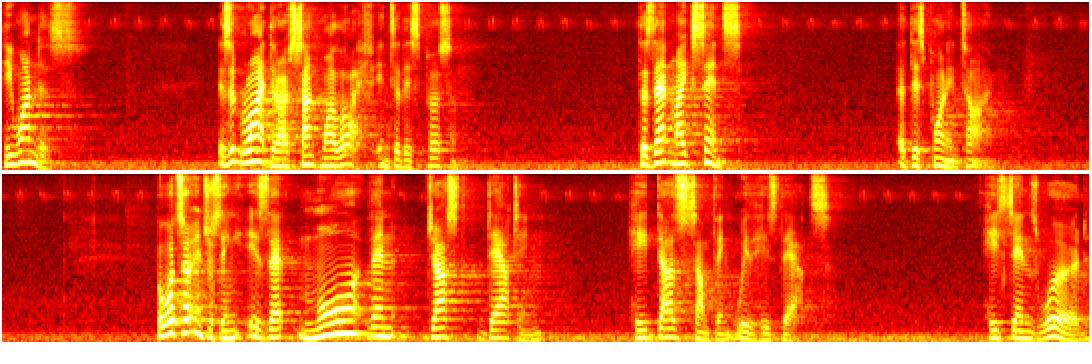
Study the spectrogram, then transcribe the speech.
He wonders Is it right that I've sunk my life into this person? Does that make sense at this point in time? But what's so interesting is that more than just doubting, he does something with his doubts. He sends word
